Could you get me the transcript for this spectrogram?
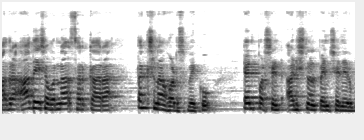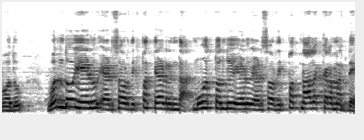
ಅದರ ಆದೇಶವನ್ನು ಸರ್ಕಾರ ತಕ್ಷಣ ಹೊರಡಿಸಬೇಕು. ಟೆನ್ ಪರ್ಸೆಂಟ್ ಅಡಿಷ್ನಲ್ ಪೆನ್ಷನ್ ಇರ್ಬೋದು. ಒಂದು ಏಳು ಎರಡು ಸಾವಿರದ ಇಪ್ಪತ್ತೆರಡರಿಂದ ಮೂವತ್ತೊಂದು ಏಳು ಎರಡು ಸಾವಿರದ ಇಪ್ಪತ್ತ್ನಾಲ್ಕರ ಮಧ್ಯೆ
